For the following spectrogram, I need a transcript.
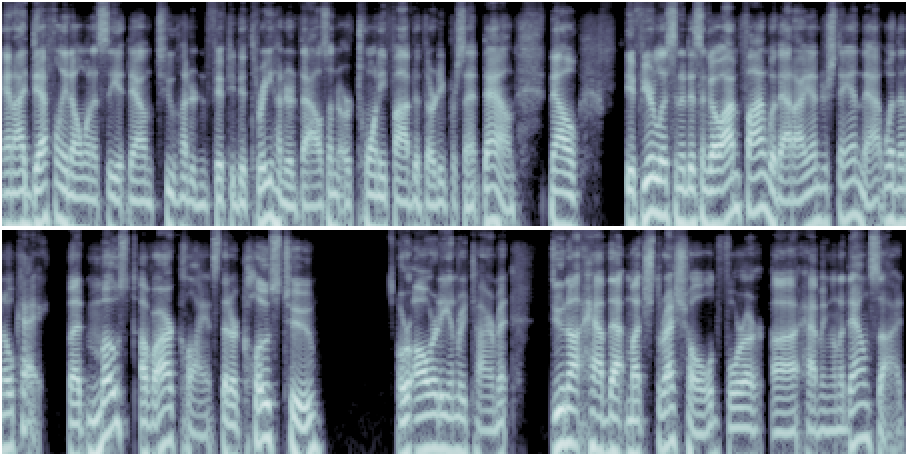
And I definitely don't want to see it down 250 to 300,000 or 25 to 30% down. Now, if you're listening to this and go, I'm fine with that, I understand that, well, then okay. But most of our clients that are close to or already in retirement do not have that much threshold for uh, having on a downside.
